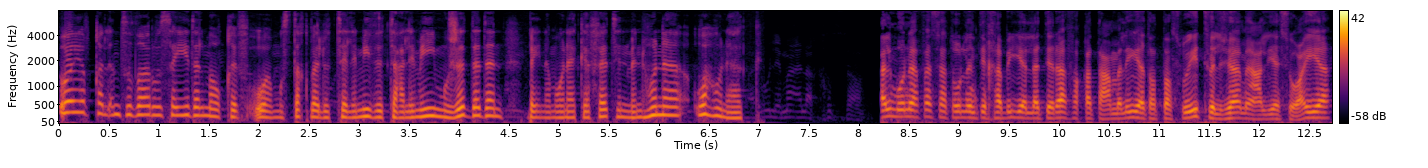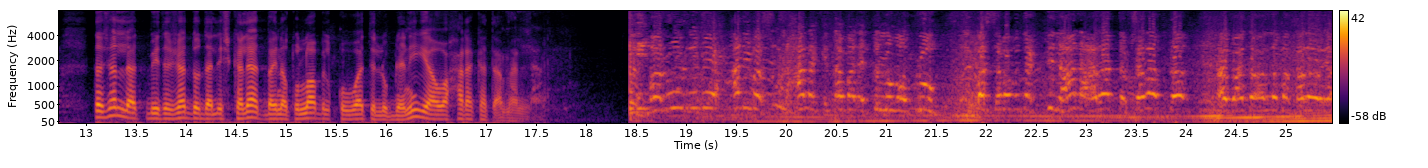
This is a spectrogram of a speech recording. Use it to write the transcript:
ويبقى الانتظار سيد الموقف ومستقبل التلاميذ التعليمي مجددا بين مناكفات من هنا وهناك. المنافسة الانتخابية التي رافقت عملية التصويت في الجامعة اليسوعية تجلت بتجدد الإشكالات بين طلاب القوات اللبنانية وحركة أمل. مارون ربيح أنا مسؤول حركة أمل قلت له مبروك. بس ما بدك تنهانا عرضنا بشرفنا أبعد الله ما خلاه يا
